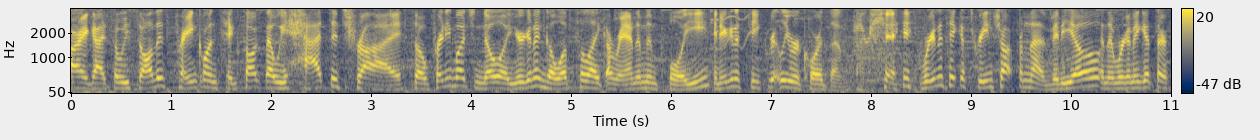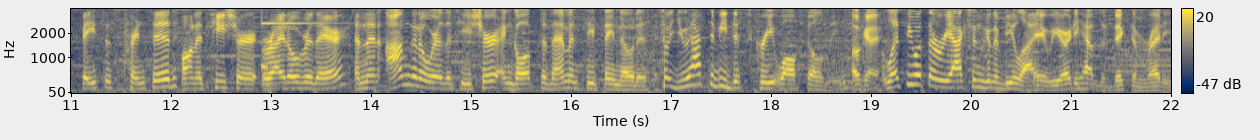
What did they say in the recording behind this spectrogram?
All right, guys, so we saw this prank on TikTok that we had to try. So pretty much, Noah, you're gonna go up to like a random employee and you're gonna secretly record them. Okay. We're gonna take a screenshot from that video and then we're gonna get their faces printed on a t-shirt right over there. And then I'm gonna wear the t-shirt and go up to them and see if they notice. So you have to be discreet while filming. Okay. Let's see what their reaction's gonna be like. Hey, we already have the victim ready.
